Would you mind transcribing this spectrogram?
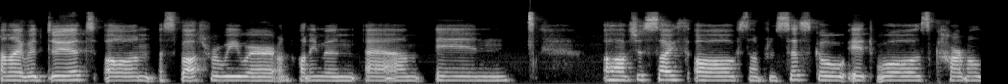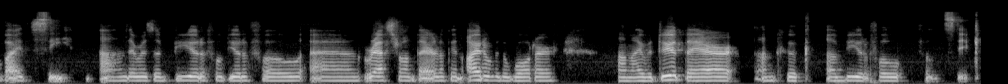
and I would do it on a spot where we were on honeymoon um, in oh, just south of San Francisco. It was Carmel by the Sea, and there was a beautiful, beautiful um, restaurant there, looking out over the water. And I would do it there and cook a beautiful fillet steak.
